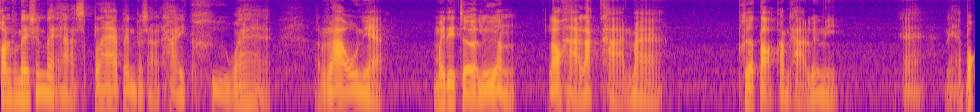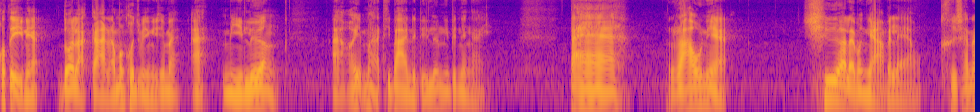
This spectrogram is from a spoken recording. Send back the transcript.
confirmation bias แปลเป็นภาษาไทยคือว่าเราเนี่ยไม่ได้เจอเรื่องเราหาหลักฐานมา เพื่อตอบคำถามเรื่องนี้ นะปกติเนี่ยโดยหลักการแล้วมันควรจะเป็นอย่างนี้ใช่ไหมอะมีเรื่องอะเฮ้ยมาอธิบายหน่อยดิเรื่องนี้เป็นยังไง แต่เราเนี่ยเชื่ออะไรบางอย่างไปแล้ว คือฉัน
